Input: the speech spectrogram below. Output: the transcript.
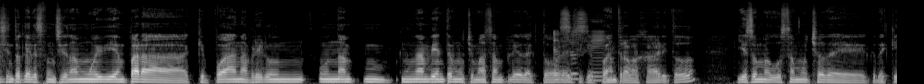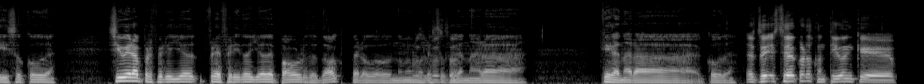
siento que les funciona muy bien para que puedan abrir un, un, un- ambiente mucho más amplio de actores Eso y que puedan trabajar y todo. Y eso me gusta mucho de, de que hizo Coda. Sí hubiera preferido yo, preferido yo The Power of the Dog, pero no me Por molestó que ganara, que ganara Coda. Estoy, estoy de acuerdo contigo en que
